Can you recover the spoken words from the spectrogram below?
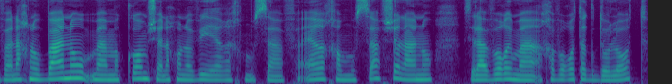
ואנחנו באנו מהמקום שאנחנו נביא ערך מוסף. הערך המוסף שלנו זה לעבור עם החברות הגדולות,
